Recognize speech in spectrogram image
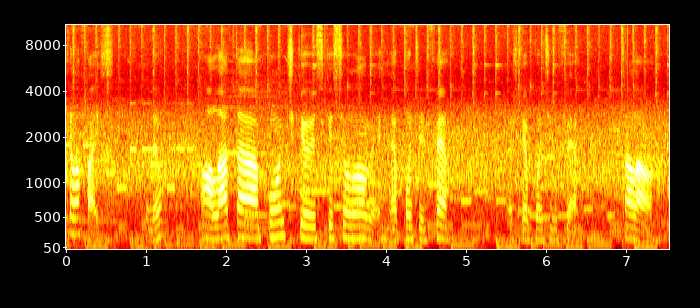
que ela faz, entendeu? Ó, lá tá a ponte que eu esqueci o nome, é a ponte de ferro? Acho que é a Ponte de Ferro. Tá lá, ó.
